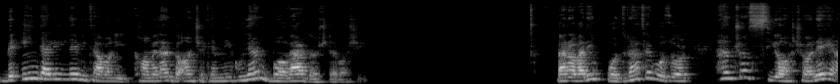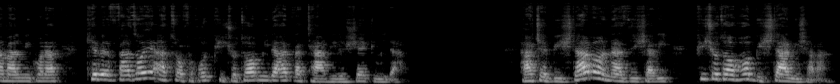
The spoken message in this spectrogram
به این دلیل نمی توانید کاملا به آنچه که می‌گویند باور داشته باشید بنابراین قدرت بزرگ همچون سیاهچاله عمل می کند که به فضای اطراف خود پیچ و تاب می دهد و تغییر شکل می دهد. هرچه بیشتر به آن نزدیک شوید پیچ و تاب ها بیشتر می شوند.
